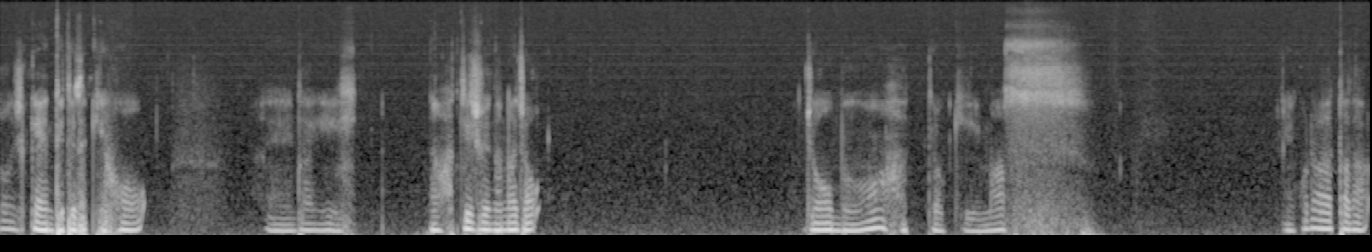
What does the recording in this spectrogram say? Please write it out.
ー、証事件手続き法、えー、第87条条文を貼っておきます。これはただ、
